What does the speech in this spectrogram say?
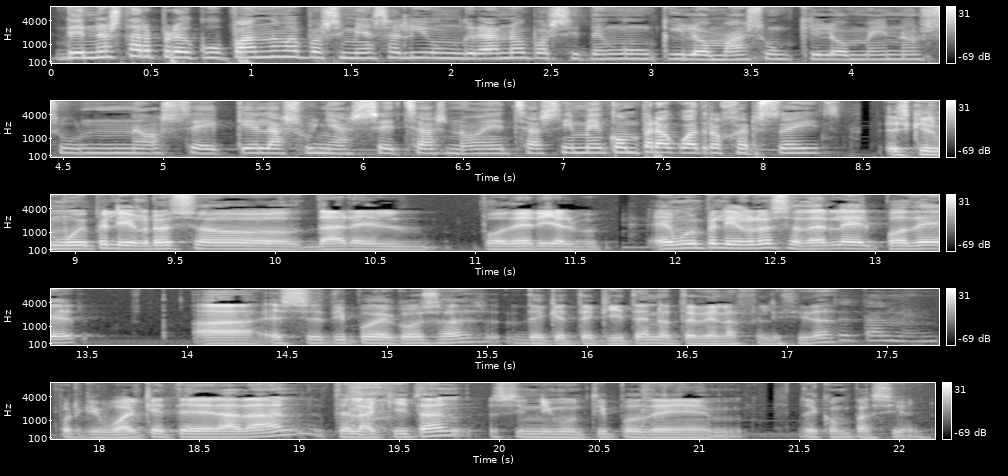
de no estar preocupándome por si me ha salido un grano, por si tengo un kilo más, un kilo menos, un no sé qué, las uñas hechas, no hechas, si me he comprado cuatro jerseys. Es que es muy peligroso dar el poder y el... Es muy peligroso darle el poder a ese tipo de cosas de que te quiten o te den la felicidad. Totalmente. Porque igual que te la dan, te la quitan sin ningún tipo de, de compasión.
